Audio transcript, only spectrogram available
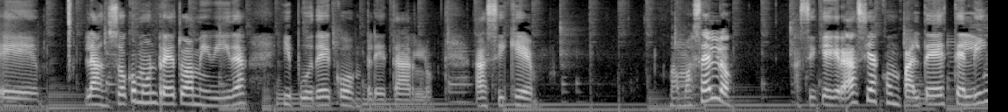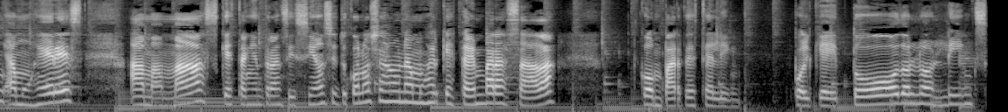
Eh, lanzó como un reto a mi vida y pude completarlo. Así que vamos a hacerlo. Así que gracias, comparte este link a mujeres, a mamás que están en transición. Si tú conoces a una mujer que está embarazada, comparte este link. Porque todos los links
